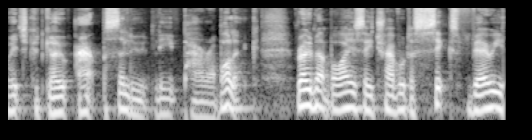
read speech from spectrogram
which could go absolutely parabolic. Roadmap wise, they travel to six very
